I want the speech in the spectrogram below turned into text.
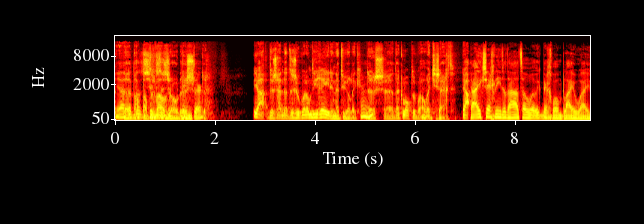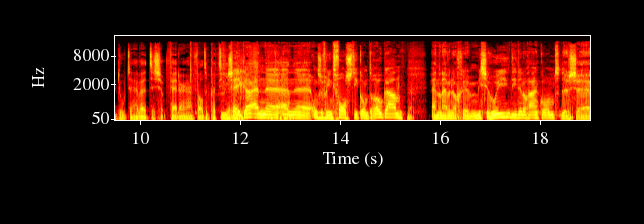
Ja, dat, dat, dat is wel zo. Dus, winter. ja, dus en dat is ook wel om die reden natuurlijk. Mhm. Dus eh, dat klopt ook wel wat je zegt. Ja, Ja, ik zeg niet dat Hato, ik ben gewoon blij hoe hij het doet. Hè. Het is verder, hij valt een kwartier in. zeker. En, eh, gedaan. en eh, onze vriend Vos, die komt er ook aan. Ja. En dan hebben we nog uh, die er nog aankomt. Dus eh,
